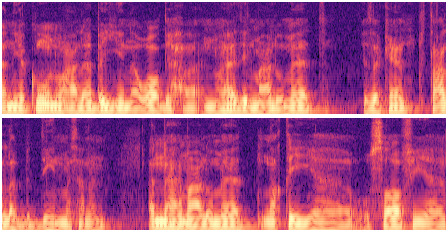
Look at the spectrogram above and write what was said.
أن يكونوا على بينة واضحة أن هذه المعلومات إذا كانت تتعلق بالدين مثلا أنها معلومات نقية وصافية.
